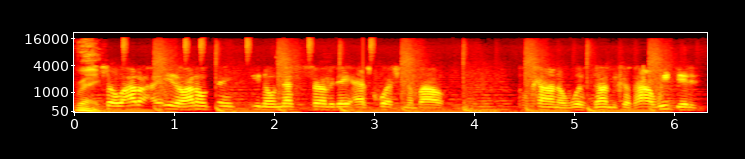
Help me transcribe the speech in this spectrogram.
Right. So I don't, you know, I don't think you know necessarily they ask question about kind of what's done because how we did it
